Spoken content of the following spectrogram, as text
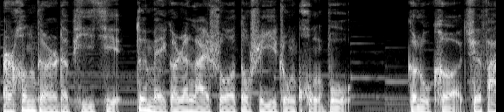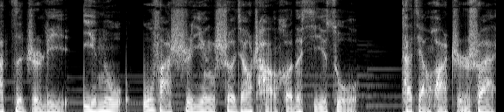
而亨德尔的脾气对每个人来说都是一种恐怖。格鲁克缺乏自制力，易怒，无法适应社交场合的习俗，他讲话直率，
